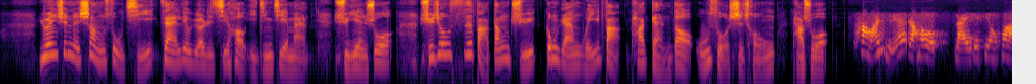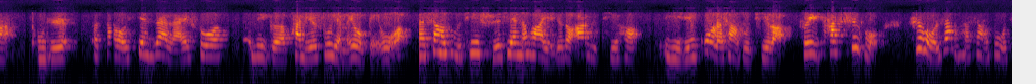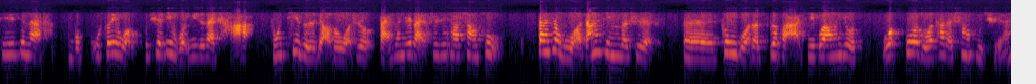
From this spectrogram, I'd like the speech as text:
余文生的上诉期在六月二十七号已经届满。许燕说，徐州司法当局公然违法，他感到无所适从。他说，判完决，然后来一个电话通知，到现在来说，那个判决书也没有给我。那上诉期十天的话，也就到二十七号，已经过了上诉期了。所以他是否是否让他上诉，其实现在我，所以我不确定，我一直在查。从妻子的角度，我是百分之百支持他上诉，但是我担心的是，呃，中国的司法机关又剥剥夺他的上诉权。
